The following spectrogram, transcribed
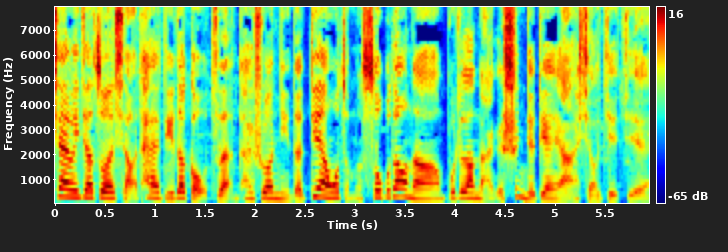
下一位叫做小泰迪的狗子，他说：“你的店我怎么搜不到呢？不知道哪个是你的店呀，小姐姐。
